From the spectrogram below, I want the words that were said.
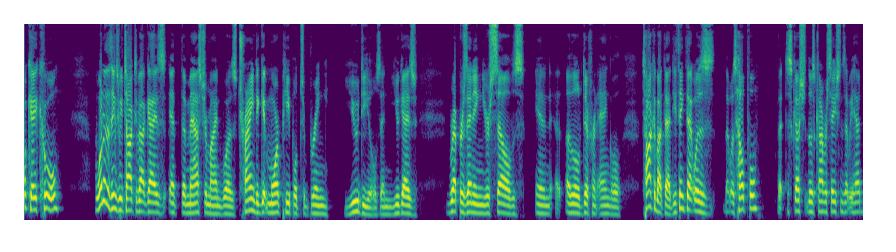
okay, cool. One of the things we talked about, guys, at the mastermind was trying to get more people to bring you deals, and you guys representing yourselves in a little different angle. Talk about that. Do you think that was that was helpful? That discussion, those conversations that we had.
